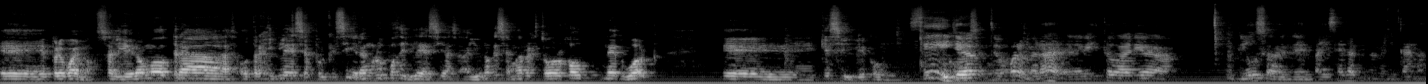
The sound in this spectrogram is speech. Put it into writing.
eh, pero bueno, salieron otras, otras iglesias, porque sí, eran grupos de iglesias. Hay uno que se llama Restore Hope Network, eh, que sigue con... Sí, con yo, yo por lo menos he visto varios, incluso en, en países latinoamericanos,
